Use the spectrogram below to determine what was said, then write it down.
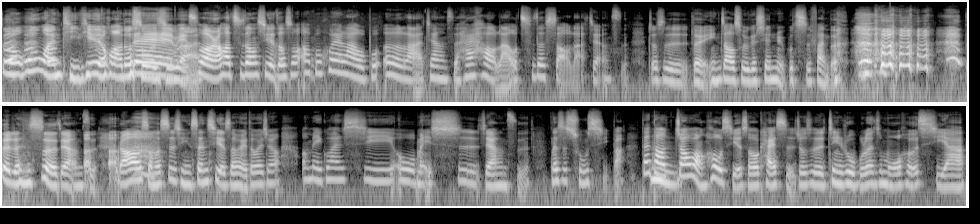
怎么温婉体贴的话都说得出来？没错。然后吃东西也都说啊，不会啦，我不饿啦，这样子还好啦，我吃的少啦，这样子就是对，营造出一个仙女不吃饭的 的人设，这样子。然后什么事情生气的时候也都会说哦，没关系，哦，我没事，这样子。那是初期吧，但到交往后期的时候，开始就是进入不论是磨合期啊，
